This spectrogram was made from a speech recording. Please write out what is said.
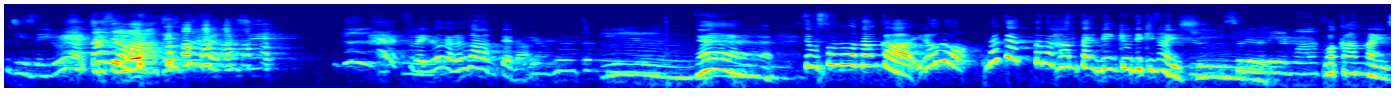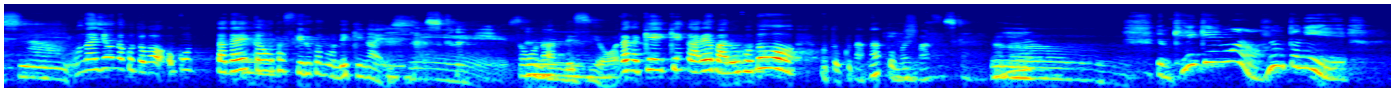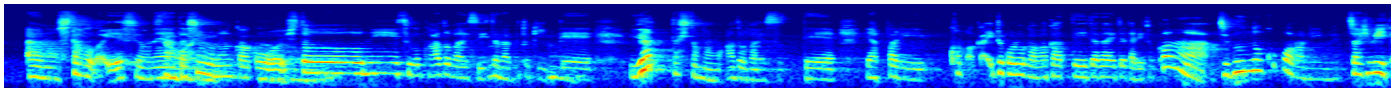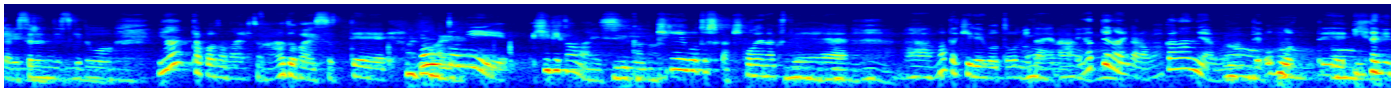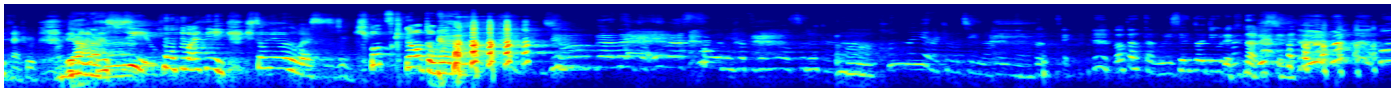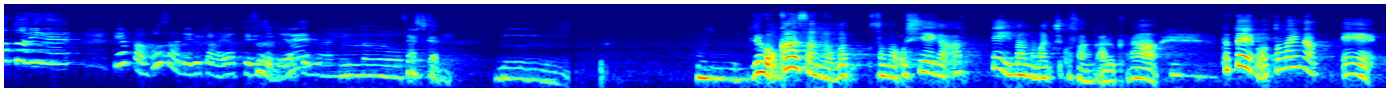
人生いろいろあったんやわ。絶対私それいろいろあるわみたいな。いや本当に。ねうんねえ。でもそのなんかいろいろなかったら反対に勉強できないし、うんそれは言えます。わかんないし、は同じようなことが起こった誰かを助けることもできないし、そうなんですよ、うん。だから経験があればあるほどお得だなと思います。でも経験は本当にあのした方がいいですよね。私もなんかこうん。う人にすごくアドバイスいただく時って、やった人のアドバイスってやっぱり細かいところが分かっていただいてたりとか自分の心にめっちゃ響いたりするんですけど、やったことない人のアドバイスって本当に響かないし響かない。綺麗事しか聞こえなくて。ああまた綺麗事みたいな、うんやってないから分からんねやろなって思ってうん嫌になる、うんでも私ほんまに人にアドバイスすると気をつけようと思います。自分がなんか偉そうに発言をするから、うん。こんな嫌な気持ちになるんやって。分かったふりせんといてくれってなるし。ね 本当にね。やっぱ誤差出るからやってる人とやってない人、うん。確かに、うん。でもお母さんの、ま、その教えがあって今のまちこさんがあるから例えば大人になって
